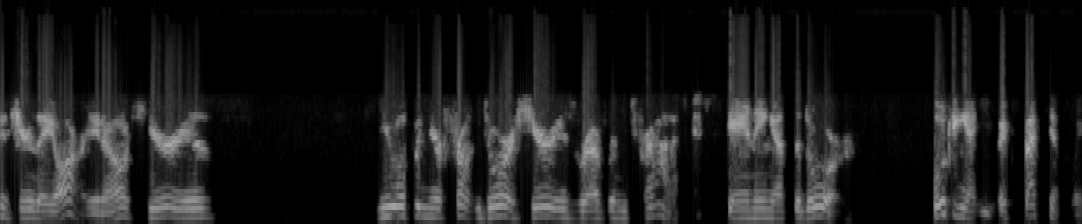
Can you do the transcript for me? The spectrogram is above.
because here they are. You know, here is you open your front door, here is Reverend Trask standing at the door, looking at you expectantly,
